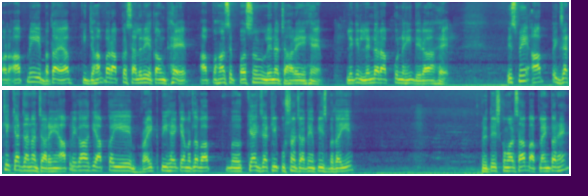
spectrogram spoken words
और आपने ये बताया कि जहाँ पर आपका सैलरी अकाउंट है, आप वहाँ से पर्सनल लेना चाह रहे हैं, लेकिन लेंडर आपको नहीं दे रहा है। इसमें आप एग्जैक्टली क्या जानना चाह रहे हैं? आपने कहा कि आपका ये राइट भी है, क्या मतलब आप क्या एग्जैक्टली पूछना चाहते हैं? प्लीज़ बताइए। रितेश कुमार साहब, आप लाइन पर हैं?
